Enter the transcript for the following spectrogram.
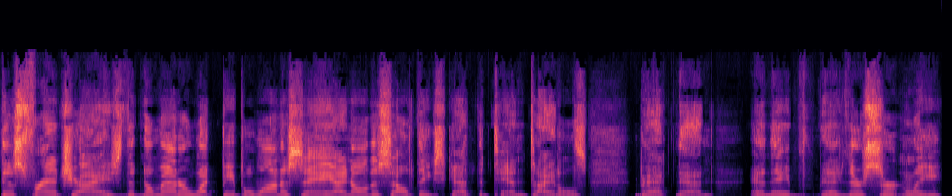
this franchise that no matter what people want to say, I know the Celtics got the 10 titles back then and they've they're certainly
